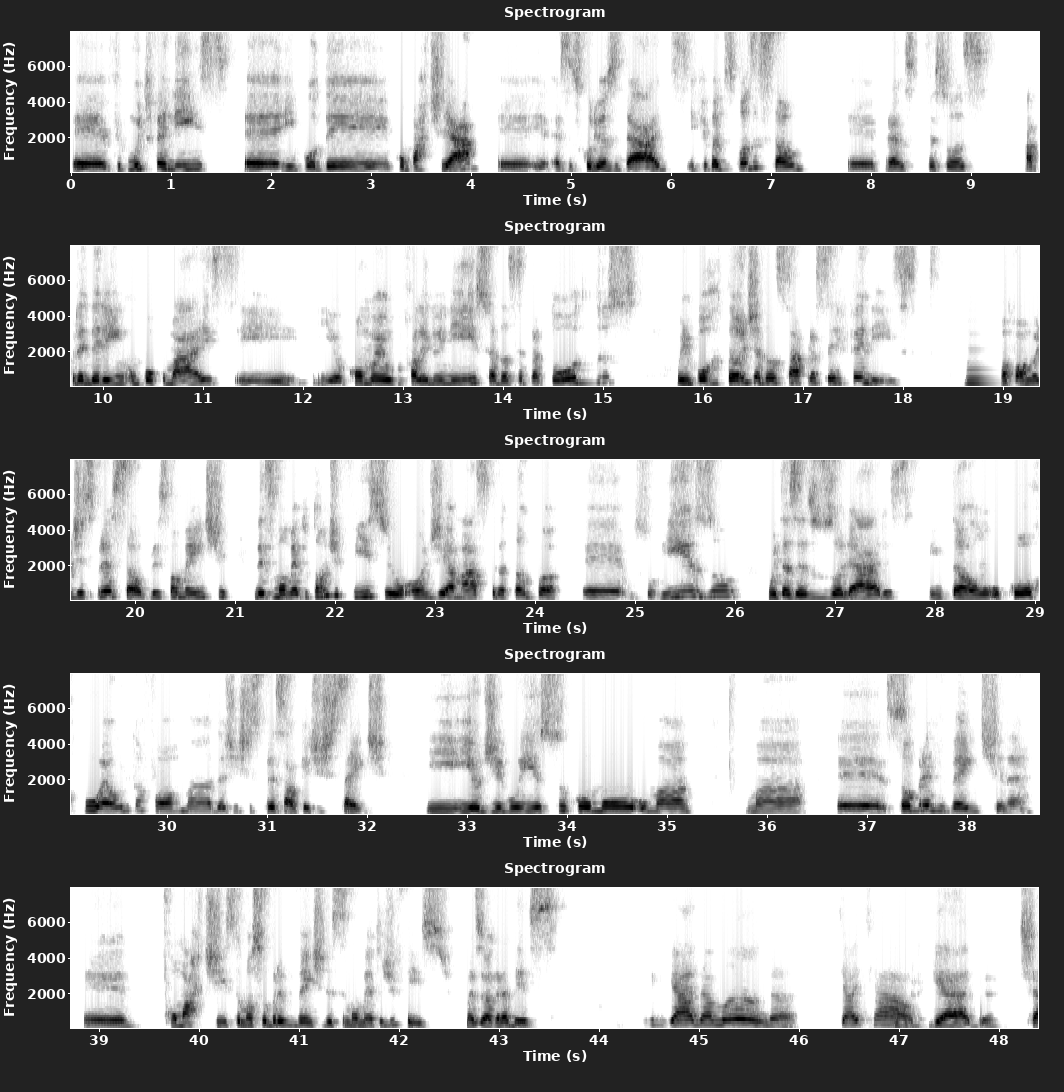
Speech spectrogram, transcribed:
É, fico muito feliz é, em poder compartilhar é, essas curiosidades e fico à disposição é, para as pessoas aprenderem um pouco mais e, e eu, como eu falei no início, a dança é para todos, o importante é dançar para ser feliz, uma forma de expressão, principalmente nesse momento tão difícil, onde a máscara tampa é, o sorriso, muitas vezes os olhares. Então, o corpo é a única forma da gente expressar o que a gente sente. E, e eu digo isso como uma, uma é, sobrevivente, né? É, como artista, uma sobrevivente desse momento difícil. Mas eu agradeço. Obrigada, Amanda. Tchau, tchau. Obrigada.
